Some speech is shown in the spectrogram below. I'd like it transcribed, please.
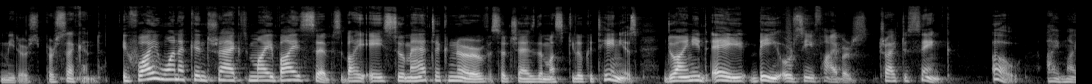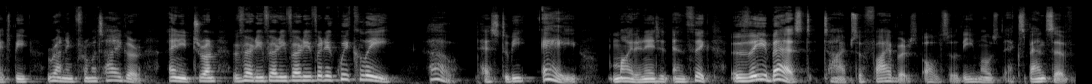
meters per second. If I want to contract my biceps by a somatic nerve such as the musculocutaneous, do I need A, B, or C fibers? Try to think. Oh, I might be running from a tiger. I need to run very, very, very, very quickly. Oh, it has to be A myelinated and thick, the best types of fibers, also the most expensive.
